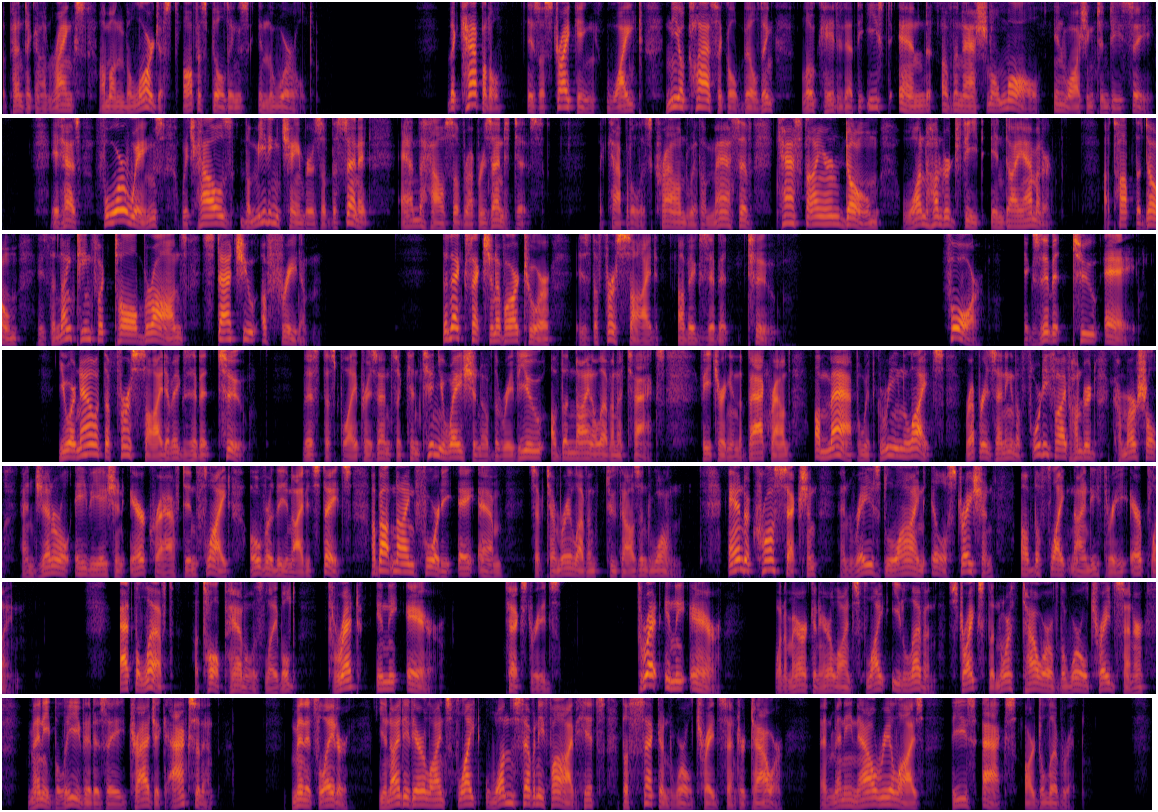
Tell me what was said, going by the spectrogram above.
The Pentagon ranks among the largest office buildings in the world. The Capitol is a striking white neoclassical building located at the east end of the National Mall in Washington, D.C. It has four wings which house the meeting chambers of the Senate and the House of Representatives. The Capitol is crowned with a massive cast iron dome 100 feet in diameter. Atop the dome is the 19 foot tall bronze Statue of Freedom. The next section of our tour is the first side of Exhibit 2. 4. Exhibit 2A. You are now at the first side of Exhibit 2. This display presents a continuation of the review of the 9 11 attacks, featuring in the background a map with green lights representing the 4,500 commercial and general aviation aircraft in flight over the United States, about 9:40 a.m., September 11, 2001, and a cross section and raised line illustration of the Flight 93 airplane. At the left, a tall panel is labeled Threat in the Air. Text reads Threat in the Air. When American Airlines Flight 11 strikes the North Tower of the World Trade Center, many believe it is a tragic accident. Minutes later, United Airlines Flight 175 hits the second World Trade Center tower, and many now realize these acts are deliberate.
